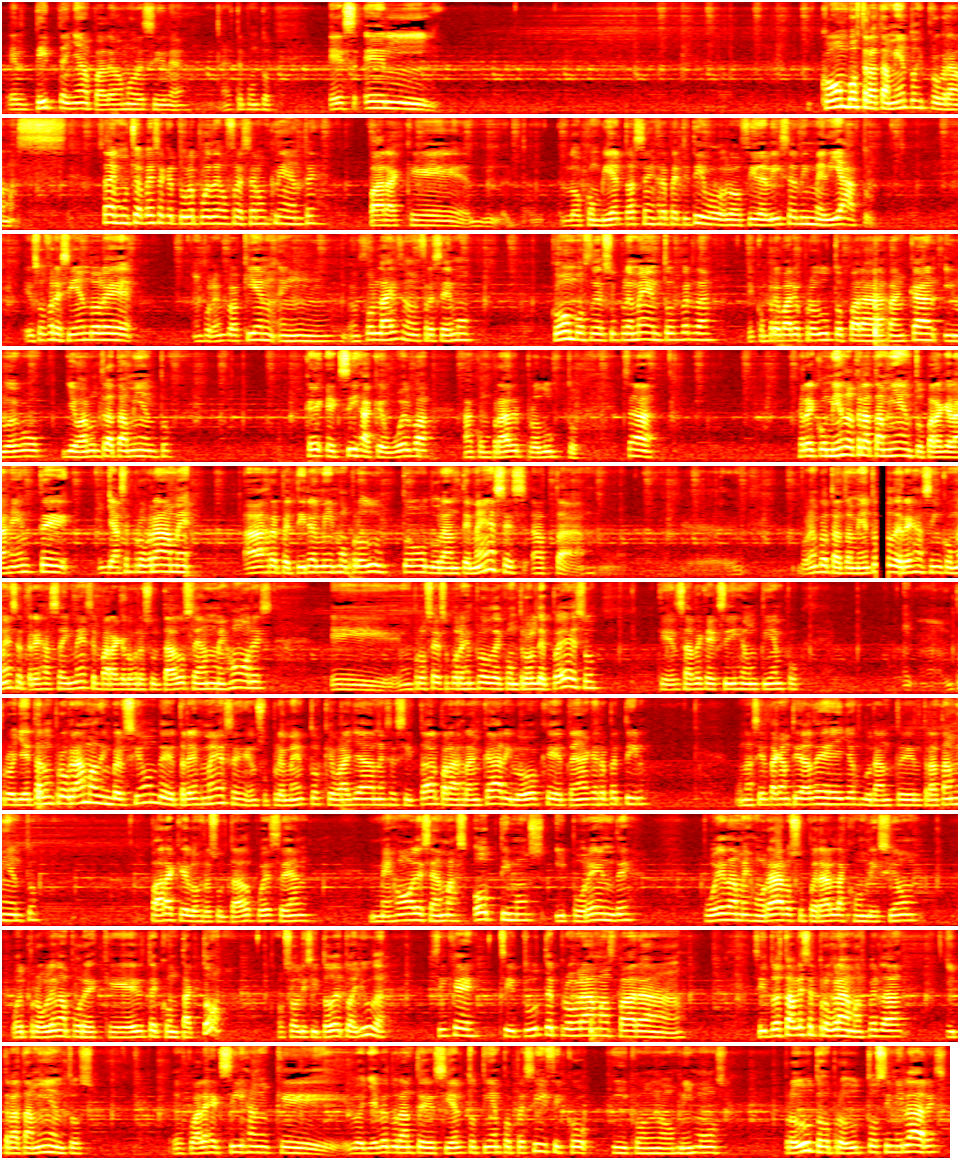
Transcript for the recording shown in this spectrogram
el tip de ñapa, le vamos a decir a este punto. Es el combos, tratamientos y programas. O sea, hay muchas veces que tú le puedes ofrecer a un cliente para que lo conviertas en repetitivo, lo fidelices de inmediato. Es ofreciéndole, por ejemplo, aquí en, en, en For Life ofrecemos combos de suplementos, ¿verdad? Que compre varios productos para arrancar y luego llevar un tratamiento que exija que vuelva a comprar el producto. O sea, recomiendo tratamientos para que la gente ya se programe a repetir el mismo producto durante meses hasta eh, por ejemplo tratamiento de 3 a 5 meses 3 a 6 meses para que los resultados sean mejores eh, un proceso por ejemplo de control de peso que él sabe que exige un tiempo. Proyectan un programa de inversión de tres meses en suplementos que vaya a necesitar para arrancar y luego que tenga que repetir una cierta cantidad de ellos durante el tratamiento para que los resultados pues sean mejores, sean más óptimos y por ende pueda mejorar o superar la condición o el problema por el que él te contactó o solicitó de tu ayuda. Así que si tú te programas para si tú estableces programas, ¿verdad? Y tratamientos, los cuales exijan que lo lleves durante cierto tiempo específico y con los mismos productos o productos similares,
